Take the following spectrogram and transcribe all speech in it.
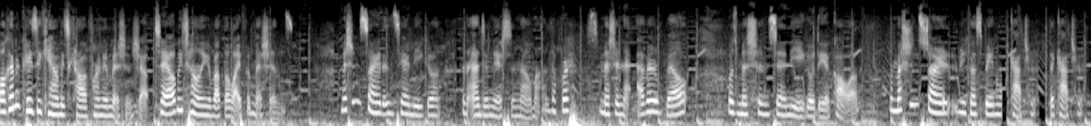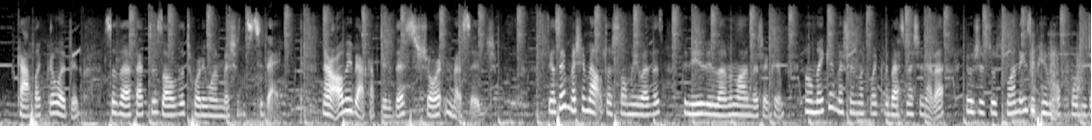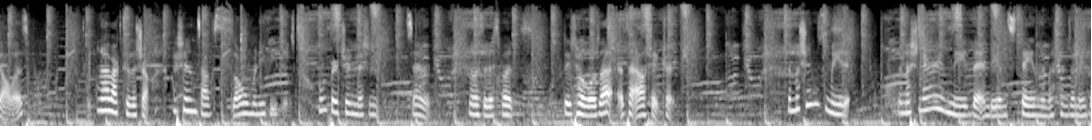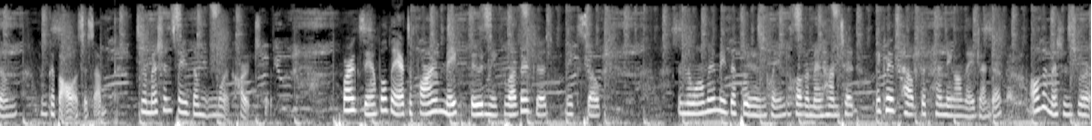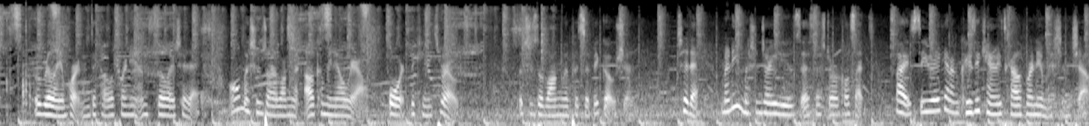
Welcome to Crazy Cammy's California Mission Show. Today I'll be telling you about the life of missions. Missions started in San Diego and ended near Sonoma. The first mission ever built was Mission San Diego de Alcala. The mission started because Spain was the Catholic religion, so the effect is all of the 21 missions today. Now I'll be back after this short message. Desert Mission Melt just told me with us the new lemon lime mission cream. It will make your mission look like the best mission ever. It was just with one easy payment of $40. Now back to the show. Missions have so many features. One feature in Mission St. Elizabeth de Tolosa is an L-shaped church. The missions made the missionaries made the Indians stay in the missions and made them from Catholicism. The missions made them work hard too. For example, they had to farm, make food, make leather goods, make soap, and the woman made the food and cleaned while the men hunted. The kids helped depending on the agenda. All the missions were, were really important to California and still are today. All missions are along the El Camino Real, or the King's Road, which is along the Pacific Ocean. Today, many missions are used as historical sites. Bye. See you again on Crazy Cammy's California Mission Show.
